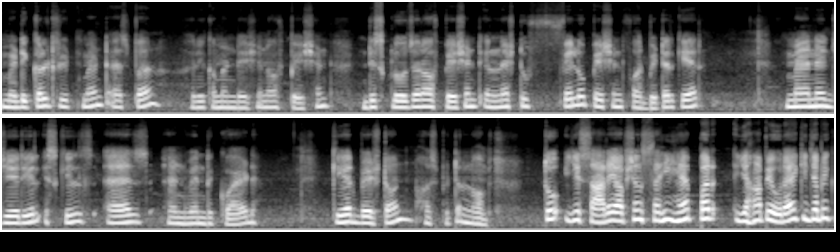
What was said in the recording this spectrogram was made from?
medical treatment as per recommendation of patient disclosure of patient illness to fellow patient for better care managerial skills as and when required care based on hospital norms तो ये सारे ऑप्शन सही हैं, पर यहाँ पे हो रहा है कि जब एक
